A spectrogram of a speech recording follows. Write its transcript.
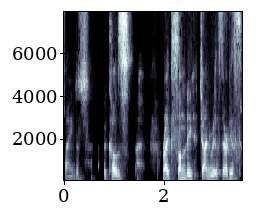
find it. Because Right, Sunday, January the 30th.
